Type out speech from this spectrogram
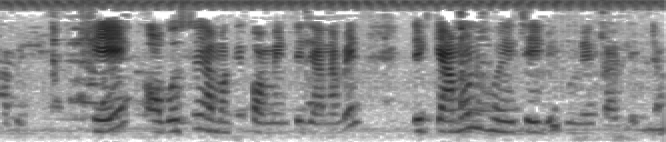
খাবেন। খেয়ে অবশ্যই আমাকে কমেন্টে জানাবেন যে কেমন হয়েছে এই বেগুনের কাটলেটটা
